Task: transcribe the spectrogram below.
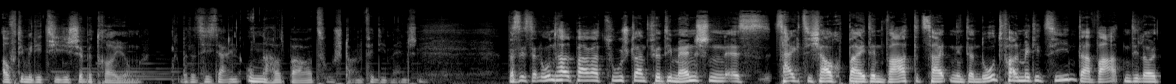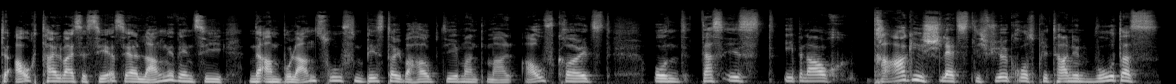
auf die medizinische Betreuung. Aber das ist ja ein unhaltbarer Zustand für die Menschen. Das ist ein unhaltbarer Zustand für die Menschen. Es zeigt sich auch bei den Wartezeiten in der Notfallmedizin. Da warten die Leute auch teilweise sehr, sehr lange, wenn sie eine Ambulanz rufen, bis da überhaupt jemand mal aufkreuzt. Und das ist eben auch tragisch letztlich für Großbritannien, wo das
